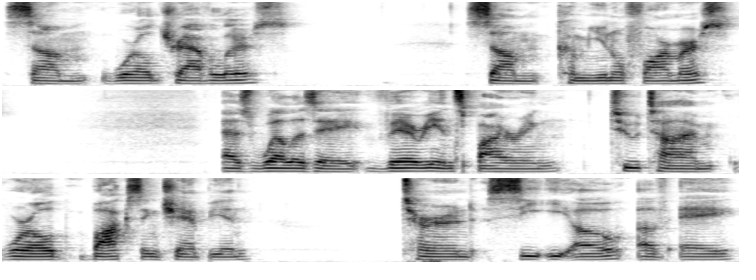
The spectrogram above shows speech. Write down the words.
some world travelers, some communal farmers, as well as a very inspiring two time world boxing champion turned CEO of a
